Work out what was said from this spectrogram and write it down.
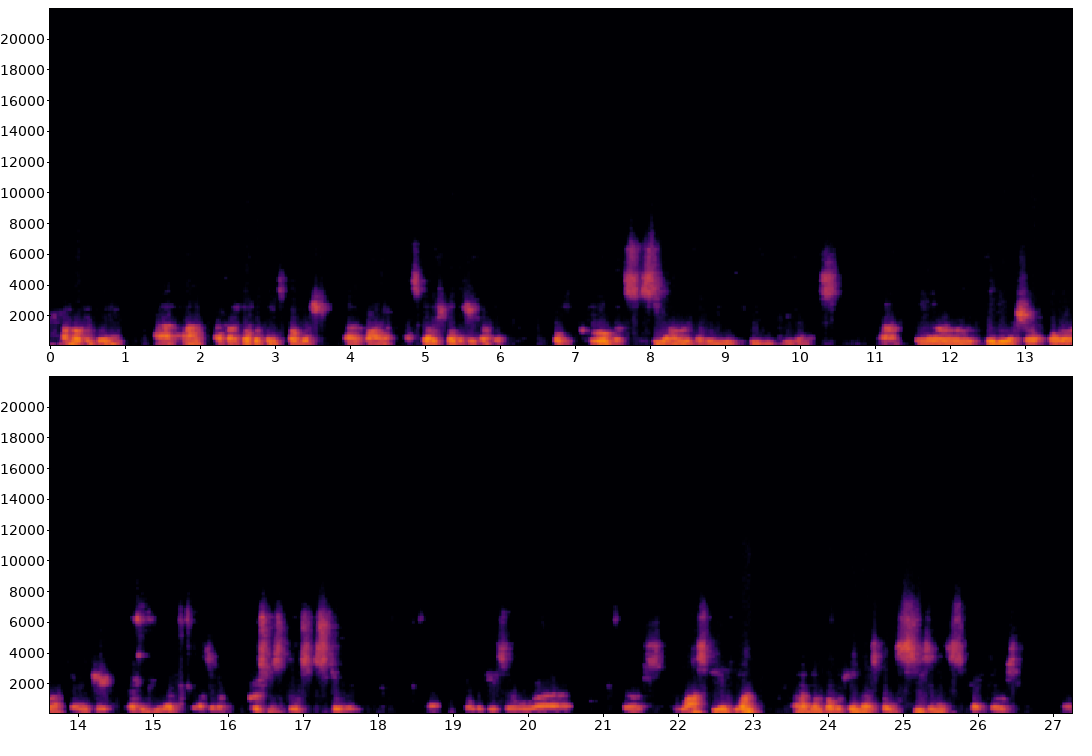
I'm not complaining. Uh, I've got a couple of things published uh, by Scottish publishing company called C-R-O-W-B-U-S. Um, they do a short horror anthology every year, a sort of Christmas ghost story. Uh, so uh, last year's one. I had one published in, that's called Seasonal Spectres, uh,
